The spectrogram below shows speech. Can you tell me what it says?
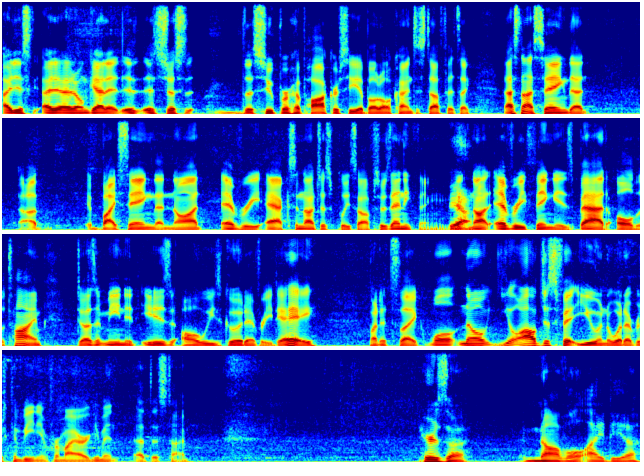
I just, I, I don't get it. it. It's just the super hypocrisy about all kinds of stuff. It's like that's not saying that. Uh, by saying that not every X and not just police officers, anything, that Yeah. not everything is bad all the time, doesn't mean it is always good every day. But it's like, well, no, you I'll just fit you into whatever's convenient for my argument at this time. Here's a novel idea.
